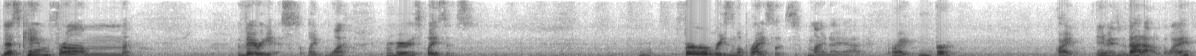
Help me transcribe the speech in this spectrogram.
this came from various, like what, from various places. For reasonable prices, might I add. Alright, for, alright, anyways, with that out of the way,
